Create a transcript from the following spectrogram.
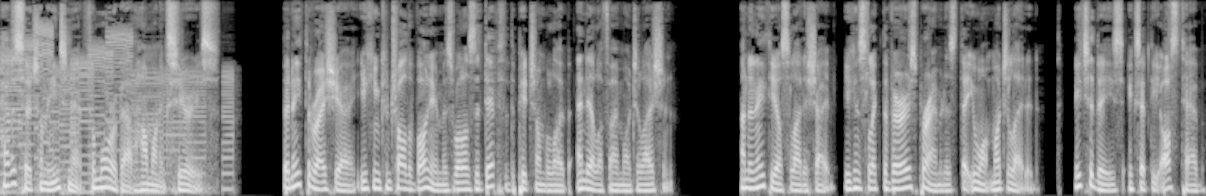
Have a search on the internet for more about harmonic series. Beneath the ratio, you can control the volume as well as the depth of the pitch envelope and LFO modulation. Underneath the oscillator shape, you can select the various parameters that you want modulated. Each of these, except the OS tab,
